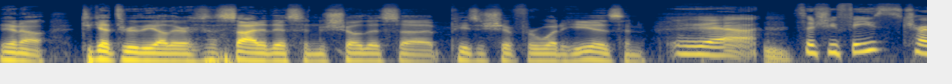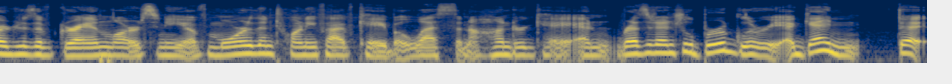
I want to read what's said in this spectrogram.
you know, to get through the other side of this and show this uh, piece of shit for what he is, and Yeah. So she faced charges of grand larceny of more than 25k but less than 100k and residential burglary. Again, that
